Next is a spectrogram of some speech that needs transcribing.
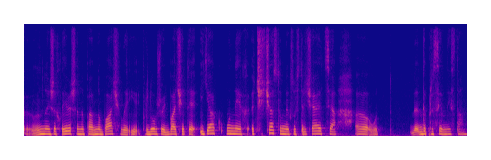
е, найжахливіше, напевно, бачили і продовжують бачити, як у них чи часто в них зустрічається е, от, депресивний стан.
